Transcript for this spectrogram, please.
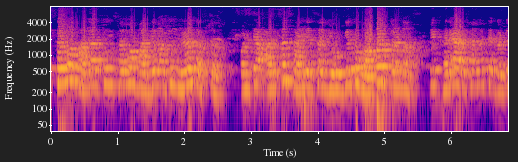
सर्व भागातून सर्व माध्यमातून मिळत असतं. पण त्या अर्थसहाय्याचा योग्य तो वापर करणं हे खऱ्या अर्थानं त्या गट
